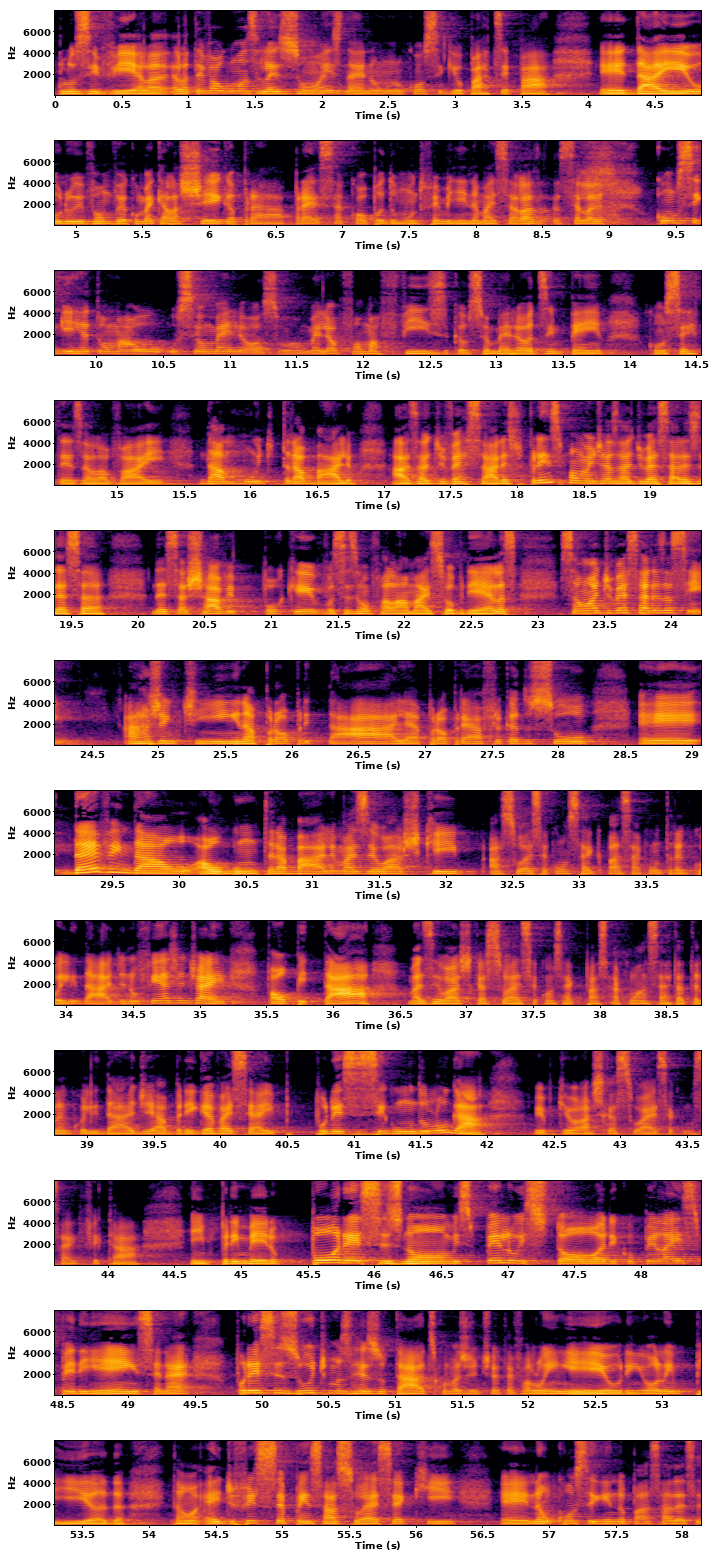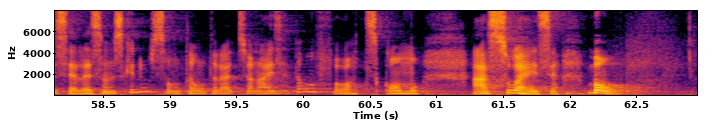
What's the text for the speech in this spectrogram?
Inclusive, ela, ela teve algumas lesões, né? não, não conseguiu participar é, da Euro e vamos ver como é que ela chega para essa Copa do Mundo Feminina. Mas se ela, se ela conseguir retomar o, o seu melhor, sua melhor forma física, o seu melhor desempenho, com certeza ela vai dar muito trabalho às adversárias, principalmente às adversárias dessa, dessa chave, porque vocês vão falar mais sobre elas. São adversárias assim a Argentina, a própria Itália, a própria África do Sul é, devem dar algum trabalho, mas eu acho que a Suécia consegue passar com tranquilidade. No fim, a gente vai palpitar, mas eu acho que a Suécia consegue passar com uma certa tranquilidade e a briga vai ser aí por esse segundo lugar porque eu acho que a Suécia consegue ficar em primeiro por esses nomes, pelo histórico, pela experiência, né? por esses últimos resultados, como a gente até falou em Euro, em Olimpíada. Então, é difícil você pensar a Suécia aqui é, não conseguindo passar dessas seleções que não são tão tradicionais e tão fortes como a Suécia. Bom,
